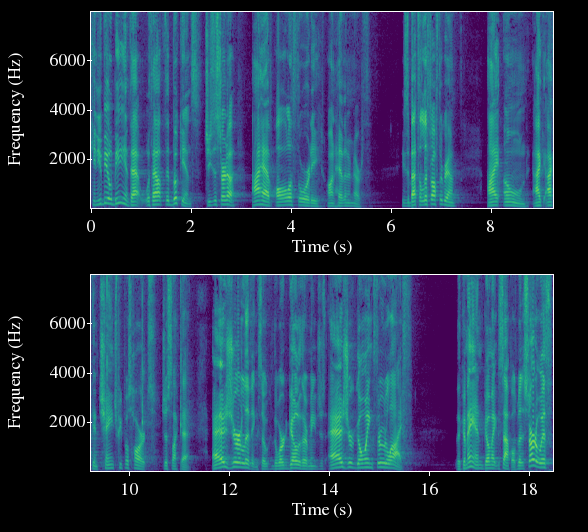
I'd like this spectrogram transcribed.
Can you be obedient that without the bookends? Jesus started out, I have all authority on heaven and earth. He's about to lift off the ground. I own, I, I can change people's hearts just like that. As you're living, so the word go there means just as you're going through life, the command, go make disciples. But it started with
